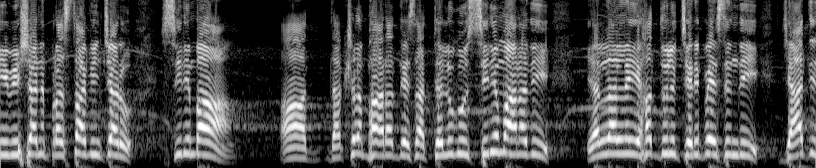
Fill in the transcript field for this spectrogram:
ఈ విషయాన్ని ప్రస్తావించారు. సినిమా ఆ దక్షిణ భారతదేశ తెలుగు సినిమా అన్నది ఎల్లల్ని హద్దులు చెరిపేసింది జాతి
